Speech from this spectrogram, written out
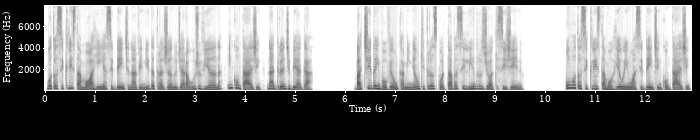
Motociclista morre em acidente na Avenida Trajano de Araújo Viana, em Contagem, na Grande BH. Batida envolveu um caminhão que transportava cilindros de oxigênio. Um motociclista morreu em um acidente em Contagem,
